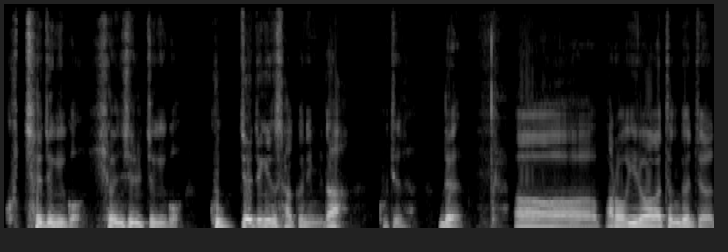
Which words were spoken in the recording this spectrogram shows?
구체적이고 현실적이고 국제적인 사건입니다. 국제적. 근데, 어, 바로 이와 같은 그, 저,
